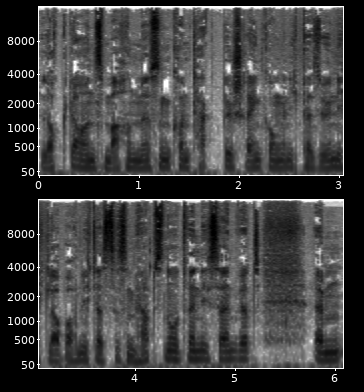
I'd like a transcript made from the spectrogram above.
Lockdowns machen müssen, Kontaktbeschränkungen. Ich persönlich glaube auch nicht, dass das im Herbst notwendig sein wird. Ähm,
